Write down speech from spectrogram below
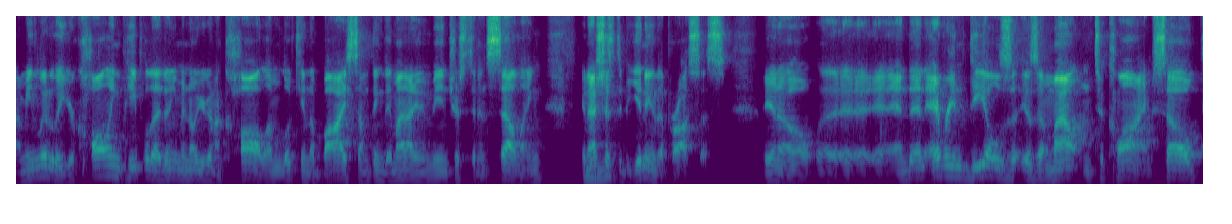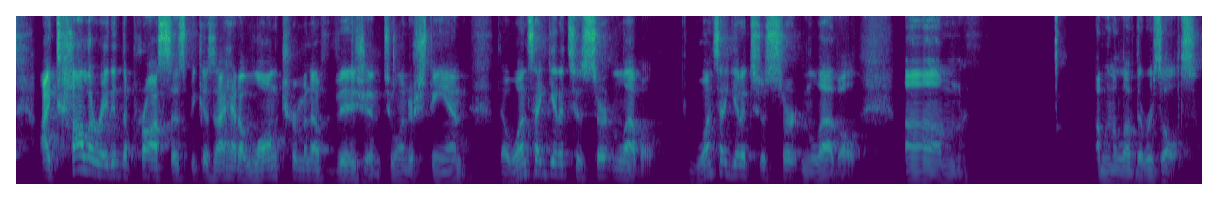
I mean, literally, you're calling people that don't even know you're going to call them looking to buy something they might not even be interested in selling. And that's mm-hmm. just the beginning of the process you know, uh, and then every deal is, is, a mountain to climb. So I tolerated the process because I had a long term enough vision to understand that once I get it to a certain level, once I get it to a certain level, um, I'm going to love the results.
